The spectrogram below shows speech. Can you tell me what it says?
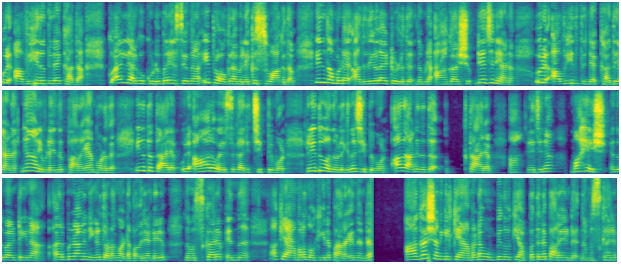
ഒരു അവിഹിതത്തിന്റെ കഥ. എല്ലാവർക്കും കുടുംബരഹസ്യം എന്ന ഈ പ്രോഗ്രാമിലേക്ക് സ്വാഗതം. ഇന്ന് നമ്മുടെ അതിഥികളായിട്ടുള്ളത് നമ്മുടെ ആകാശും രചനയാണ് ഒരു അവിഹിതത്തിന്റെ കഥയാണ് ഞാനിവിടെ ഇന്ന് പറയാൻ പോണത്. ഇന്നത്തെ താരം ഒരു ആറ് വയസ്സുകാരി ചിപ്പിമോൾ ഋതു എന്ന് വിളിക്കുന്ന ചിപ്പിമോൾ. അതാണ് ഇന്നത്തെ താരം. ആ രചന മഹേഷ് എന്ന് പറഞ്ഞിട്ടിങ്ങനെ ഇങ്ങനെ നിങ്ങൾ ഇങ്ങനെ തുടങ്ങും കേട്ടോ. അപ്പോൾ അവർ രണ്ടുപേരും നമസ്കാരം എന്ന് ആ ക്യാമറ നോക്കി ഇങ്ങനെ പറയുന്നുണ്ട്. ആകാശ് ആണെങ്കിൽ ക്യാമറയുടെ മുമ്പിൽ നോക്കി അപ്പം തന്നെ പറയുന്നുണ്ട് നമസ്കാരം.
